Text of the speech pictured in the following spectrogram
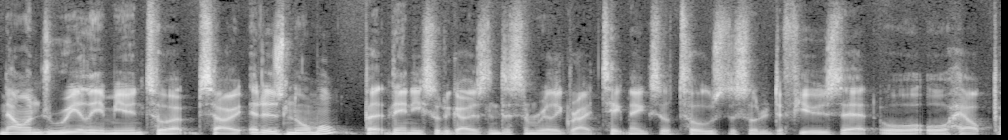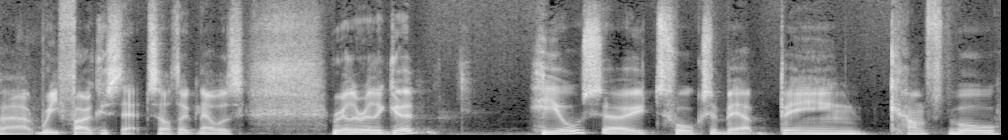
No one's really immune to it. So it is normal, but then he sort of goes into some really great techniques or tools to sort of diffuse that or, or help uh, refocus that. So I think that was really, really good. He also talks about being comfortable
